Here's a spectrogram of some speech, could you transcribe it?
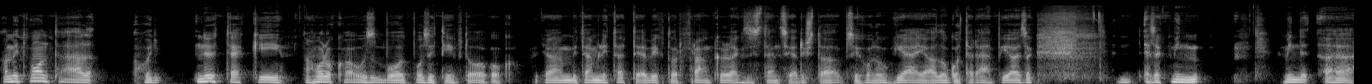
Amit mondtál, hogy nőttek ki a holokauszból pozitív dolgok, ugye, amit említettél, Viktor Frankl egzisztencialista pszichológiája, a logoterápia, ezek, ezek mind, mind uh,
